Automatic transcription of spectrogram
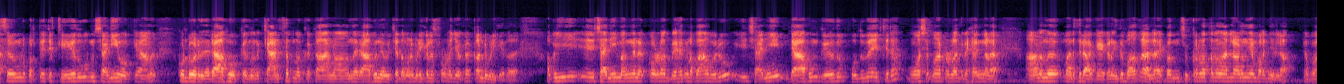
അസുഖങ്ങൾ പ്രത്യേകിച്ച് കേതുവും ശനിയും ഒക്കെയാണ് കൊണ്ടുവരുന്നത്. രാഹു ഒക്കെ എന്ന് പറഞ്ഞാൽ ക്യാൻസറിനൊക്കെ കാരണമാകുന്ന രാഹുവിനെ വെച്ച് നമ്മൾ മെഡിക്കൽ അസ്ട്രോളജി ഒക്കെ കണ്ടുപിടിക്കുന്നത്. അപ്പൊ ഈ ശനിയും അങ്ങനെയൊക്കെ ഉള്ള ഗ്രഹങ്ങൾ അപ്പൊ ആ ഒരു ഈ ശനിയും രാഹുവും കേതുവും പൊതുവെ ഇച്ചിരി മോശമായിട്ടുള്ള ഗ്രഹങ്ങൾ ആണെന്ന് മനസ്സിലാക്കിയേക്കണം. ഇത് മാത്രമല്ല ഇപ്പം ശുക്രൻ അത്ര നല്ലതാണെന്ന് ഞാൻ പറഞ്ഞില്ല. അപ്പൊ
